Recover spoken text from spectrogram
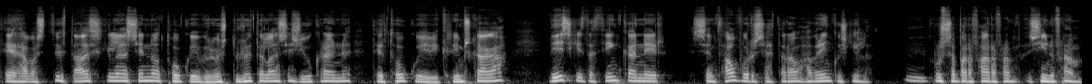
þeir hafa stutt aðskiljaðan sinna og tóku yfir östulhutalansins í Ukrænu, þeir tóku yfir Krímskaga, viðskipta þinganir sem þá voru settar á hafa engu skilað, mm. rúsa bara fara fram, sínu fram.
